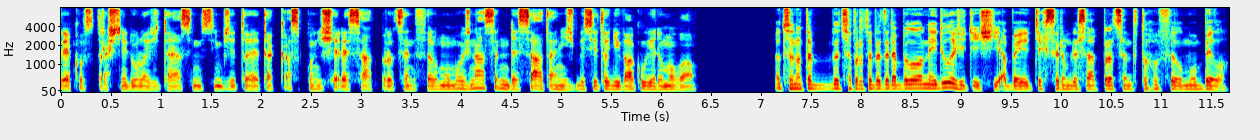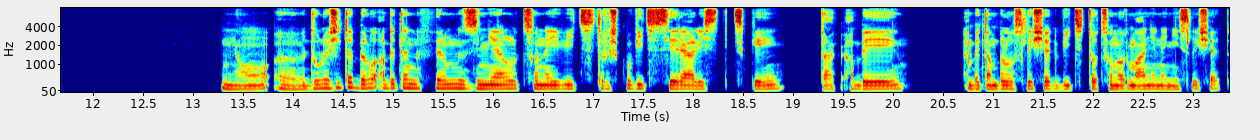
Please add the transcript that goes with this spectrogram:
jako strašně důležitá. Já si myslím, že to je tak aspoň 60% filmu, možná 70, aniž by si to divák uvědomoval. A co, na tebe, co pro tebe teda bylo nejdůležitější, aby těch 70% toho filmu bylo? No, e, důležité bylo, aby ten film zněl co nejvíc, trošku víc surrealisticky, tak aby, aby tam bylo slyšet víc to, co normálně není slyšet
